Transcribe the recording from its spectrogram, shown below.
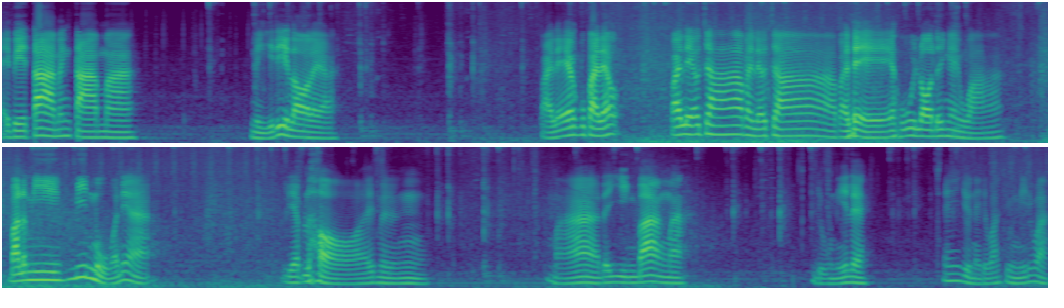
ไอเบต้าแม่งตามมา หนีดิรออะไรอะไปแล้วกูไปแล้ว ไปแล้วจ้าไปแล้วจ้าไปแล้วหุ้ยรอได้ไงวะ บารมีมีดหมูวะเนี่ย เรียบร้อยมึง มาได้ยิงบ้างมา อยู่นี้เลย เอ้ยอยู่ไหนดีวะอยู่นี้ดีกว่า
